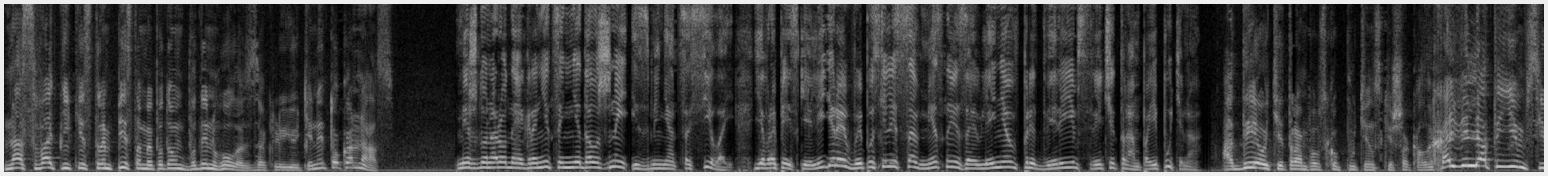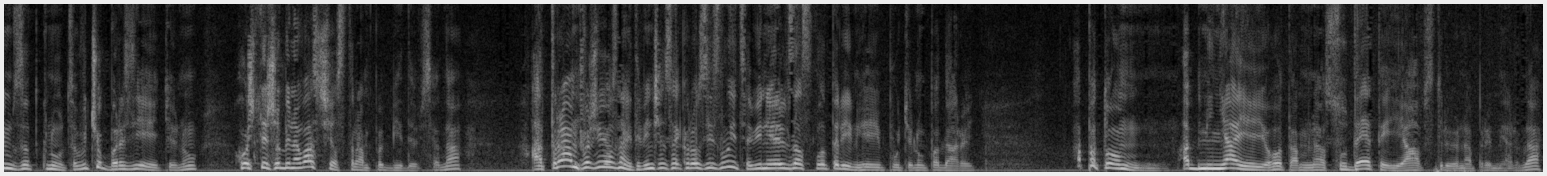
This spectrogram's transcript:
Нас ватники з трампістами потім в один голос заклюють, і не тільки нас. Международные границы не должны изменяться силой. Европейские лидеры выпустили совместные заявления в преддверии встречи Трампа и Путина. А де оті трамповсько-путінські шакали? Хай віляти їм всім заткнуться. Ви чого борзієте? Ну? Хочете, щоб і на вас зараз Трамп обідався, да? А Трамп, ви ж його знаєте, він зараз як розізлиться, він і Ельзас Лотарингії Путіну подарить. А потім обміняє його там на Судети і Австрію, наприклад. Да?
